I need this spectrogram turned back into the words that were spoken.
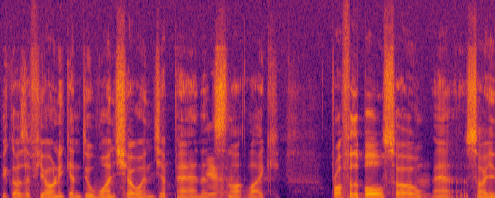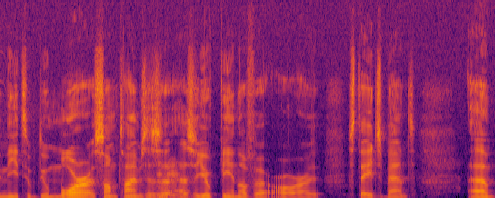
because if you only can do one show in Japan, it's Yeah. not like profitable. So, Mhm. eh, so you need to do more sometimes as a as a European of a, or a States band. Um,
